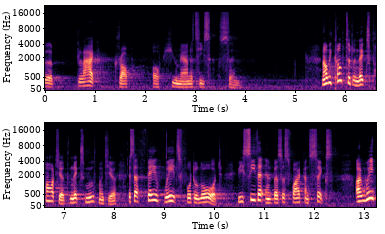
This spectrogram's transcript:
the black drop of humanity's sin. Now we come to the next part here, the next movement here, is that faith waits for the Lord. We see that in verses 5 and 6. I wait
